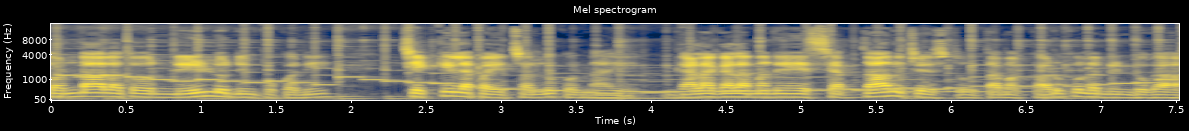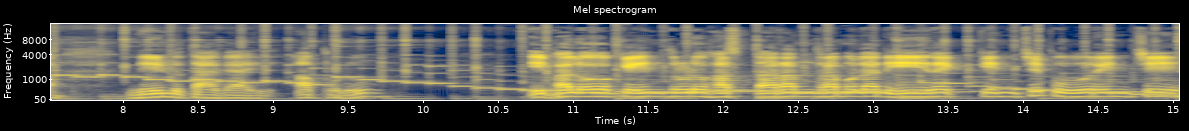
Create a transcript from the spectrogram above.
తొండాలతో నీళ్ళు నింపుకొని చెక్కిళ్ళపై చల్లుకున్నాయి. గళగళమనే శబ్దాలు చేస్తూ తమ కడుపుల నిండుగా నీళ్ళు తాగాయి. అప్పుడు ఇభలోకేంద్రుడు హస్తరంధ్రముల నీరెక్కించి పూరించి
